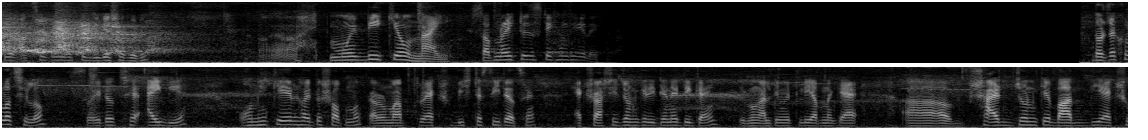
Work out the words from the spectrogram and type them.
কেউ আছে কিনা একটু জিজ্ঞাসা করি। মেবি কেউ নাই সো আপনারা একটু জাস্ট এখান থেকে দেখেন। দরজা খোলা ছিল সো এটা হচ্ছে আইবিএ। অনেকের হয়তো স্বপ্ন কারণ মাত্র একশো বিশটা সিট আছে একশো আশি জনকে রিটেনে টিকায় এবং আলটিমেটলি আপনাকে ষাট জনকে বাদ দিয়ে একশো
